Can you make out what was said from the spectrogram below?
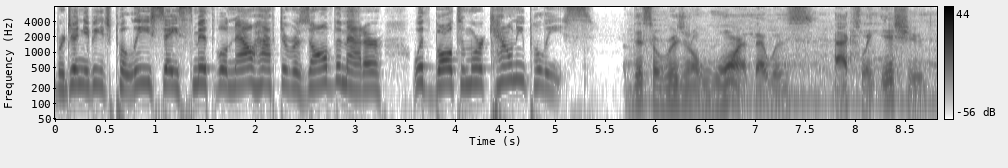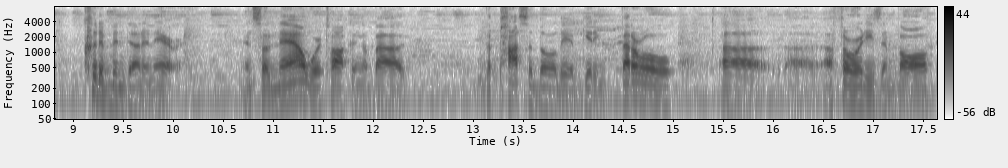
Virginia Beach police say Smith will now have to resolve the matter with Baltimore County Police. This original warrant that was actually issued could have been done in error. And so now we're talking about the possibility of getting federal uh, uh, authorities involved.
